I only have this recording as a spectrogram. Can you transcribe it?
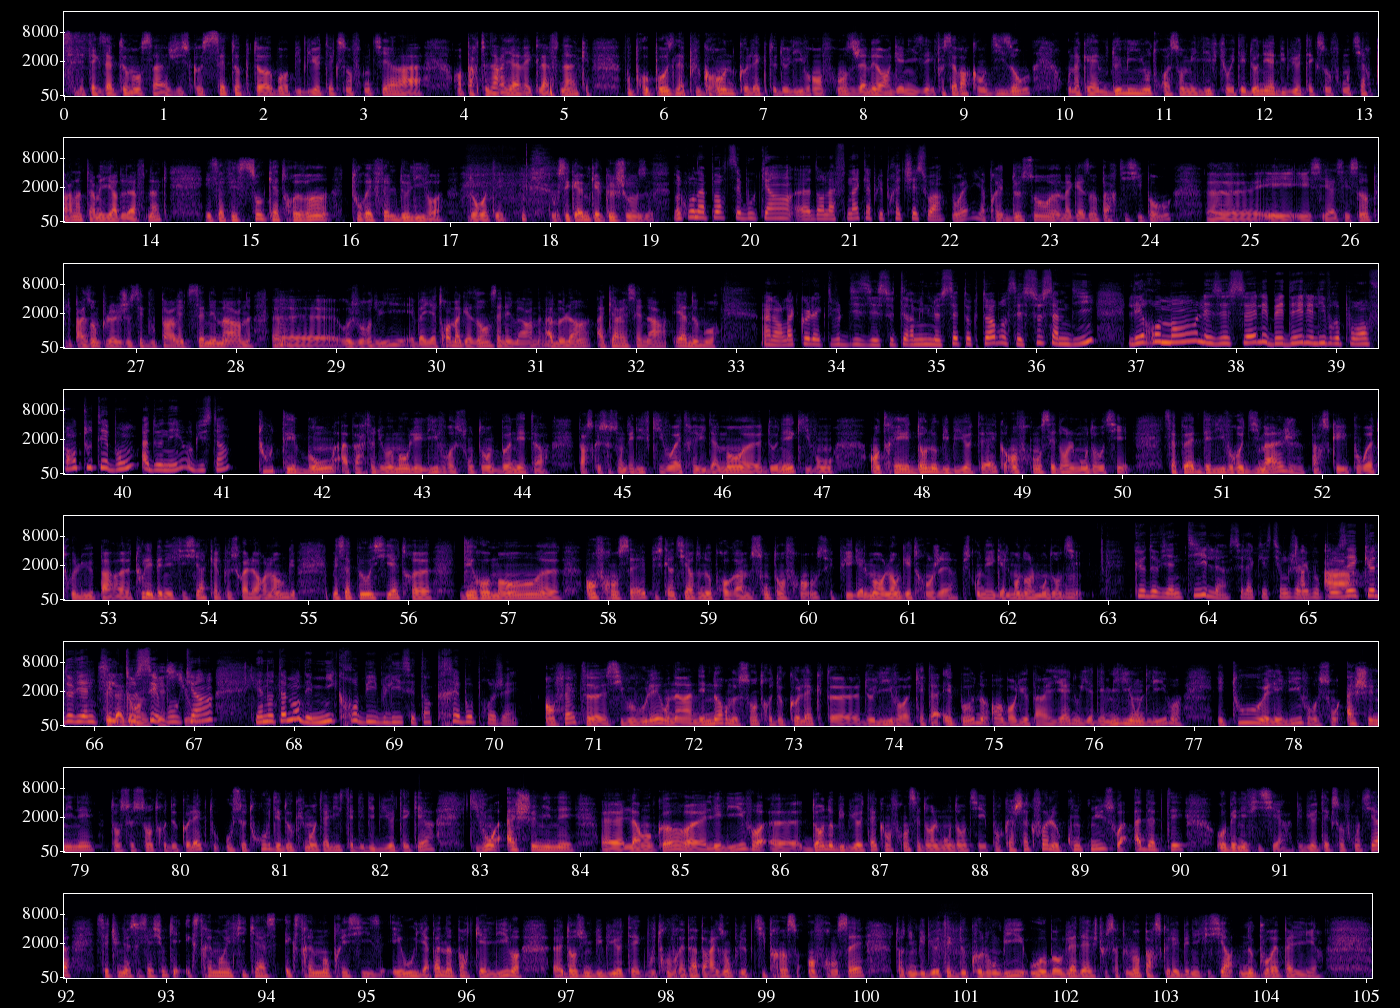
C'est exactement ça. Jusqu'au 7 octobre, Bibliothèques sans frontières, en partenariat avec la FNAC, vous propose la plus grande collecte de livres en France jamais organisée. Il faut savoir qu'en 10 ans, on a quand même 2 300 000 livres qui ont été donnés à Bibliothèques sans frontières par l'intermédiaire de la FNAC. Et ça fait 180 tours Eiffel de livres, Dorothée. Donc c'est quand même quelque chose. Donc on apporte ces bouquins euh, dans la FNAC la plus près de chez soi Ouais, il y a près de 200 euh, magasins participants. Euh, et, et c'est assez simple. Par exemple, je sais que vous parlez de Seine-et-Marne euh, aujourd'hui. Et eh ben, il y a trois magasins en Seine-et-Marne, à Melun, à Carré-Sénard et à Nemours. Alors la collecte, vous le disiez, se termine le 7 octobre, c'est ce samedi. Les romans, les essais, les BD, les livres pour enfants, tout est bon à donner, Augustin? Tout est bon à partir du moment où les livres sont en bon état. Parce que ce sont des livres qui vont être évidemment euh, donnés, qui vont entrer dans nos bibliothèques, en France et dans le monde entier. Ça peut être des livres d'images, parce qu'ils pourront être lus par euh, tous les bénéficiaires, quelle que soit leur langue. Mais ça peut aussi être euh, des romans en français, puisqu'un tiers de nos programmes sont en France, et puis également en langue étrangère, puisqu'on est également dans le monde entier. Mmh. Que deviennent-ils? C'est la question que j'allais vous poser. Ah, que deviennent-ils tous ces bouquins? Il y a notamment des micro-biblies. C'est un très beau projet. En fait, euh, si vous voulez, on a un énorme centre de collecte euh, de livres qui est à Épône, en banlieue parisienne, où il y a des millions de livres, et tous les livres sont acheminés dans ce centre de collecte où se trouvent des documentalistes et des bibliothécaires qui vont acheminer, euh, là encore, les livres dans nos bibliothèques en France et dans le monde entier, pour qu'à chaque fois le contenu soit adapté aux bénéficiaires. Bibliothèques sans frontières, c'est une association qui est extrêmement efficace, extrêmement précise, et où il n'y a pas n'importe quel livre dans une bibliothèque. Vous trouverez pas, par exemple, Le Petit Prince en français une bibliothèque de Colombie ou au Bangladesh, tout simplement parce que les bénéficiaires ne pourraient pas le lire.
